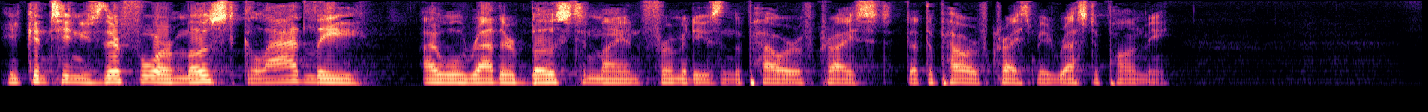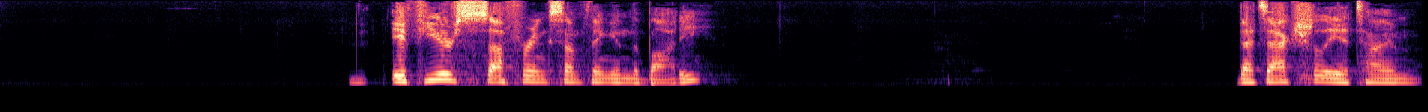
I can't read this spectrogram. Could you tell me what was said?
He continues, therefore, most gladly I will rather boast in my infirmities in the power of Christ, that the power of Christ may rest upon me. If you're suffering something in the body, that's actually a time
